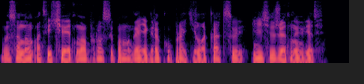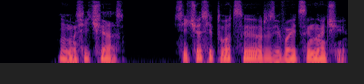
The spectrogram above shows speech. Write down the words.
в основном отвечает на вопросы, помогая игроку пройти локацию или сюжетную ветвь. Но сейчас... Сейчас ситуация развивается иначе.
